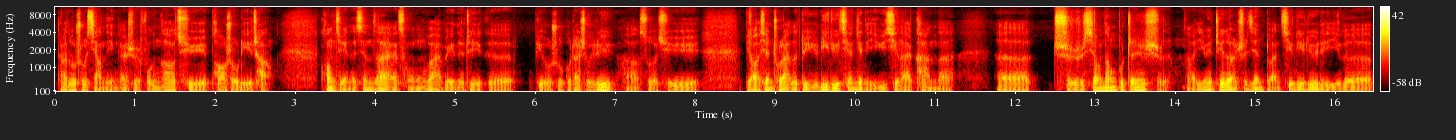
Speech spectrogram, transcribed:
大多数想的应该是逢高去抛售离场，况且呢，现在从外围的这个。比如说国债收益率啊，所去表现出来的对于利率前景的预期来看呢，呃，是相当不真实的啊，因为这段时间短期利率的一个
